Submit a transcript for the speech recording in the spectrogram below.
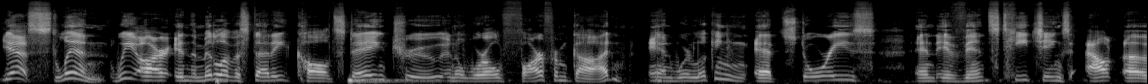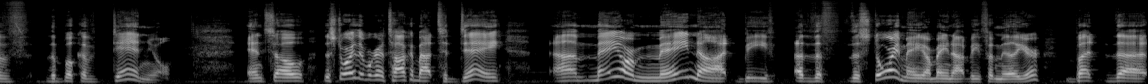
Yes, Lynn, we are in the middle of a study called Staying True in a World Far from God. And we're looking at stories and events, teachings out of the book of Daniel. And so the story that we're going to talk about today uh, may or may not be, uh, the, the story may or may not be familiar, but the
